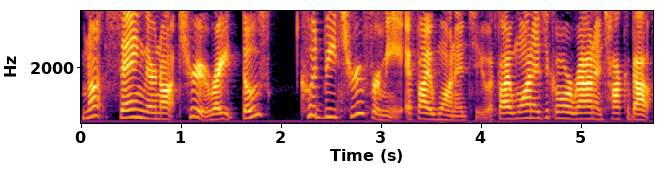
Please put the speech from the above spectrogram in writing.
I'm not saying they're not true, right? Those could be true for me if I wanted to. If I wanted to go around and talk about,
